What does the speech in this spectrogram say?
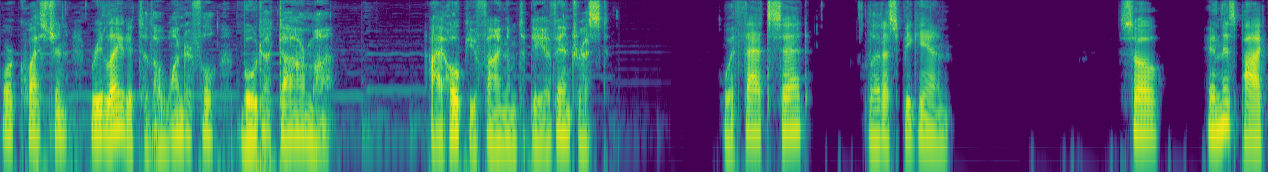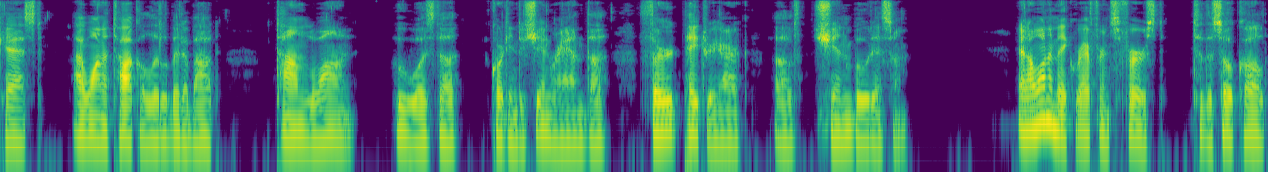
or question related to the wonderful Buddha Dharma. I hope you find them to be of interest. With that said, let us begin. So, in this podcast, I want to talk a little bit about Tan Luan, who was the, according to Shinran, the third patriarch of Shin Buddhism. And I want to make reference first to the so called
